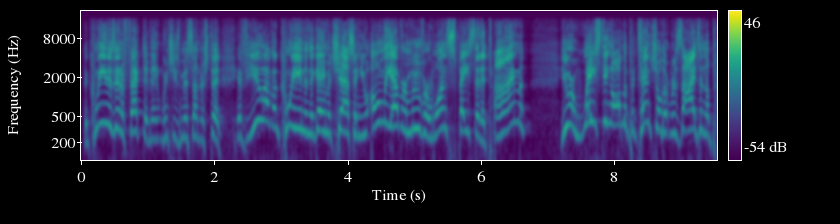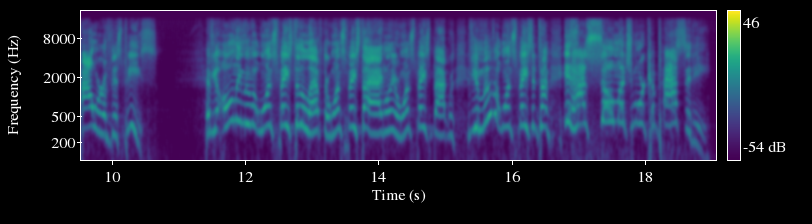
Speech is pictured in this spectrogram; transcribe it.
The queen is ineffective when she's misunderstood. If you have a queen in the game of chess and you only ever move her one space at a time, you are wasting all the potential that resides in the power of this piece. If you only move it one space to the left or one space diagonally or one space backwards, if you move it one space at a time, it has so much more capacity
